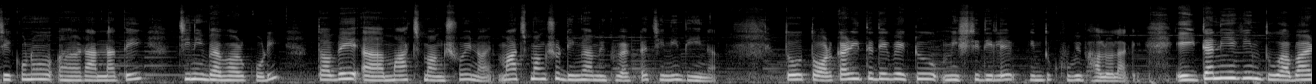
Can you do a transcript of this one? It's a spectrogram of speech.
যে কোনো রান্নাতেই চিনি ব্যবহার করি, তবে মাছ মাংসই নয়। মাছ মাংস ডিমে আমি খুব একটা চিনি দিই না। তো তরকারিতে দেখবে একটু মিষ্টি দিলে কিন্তু খুবই ভালো লাগে। এইটা নিয়ে কিন্তু আবার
